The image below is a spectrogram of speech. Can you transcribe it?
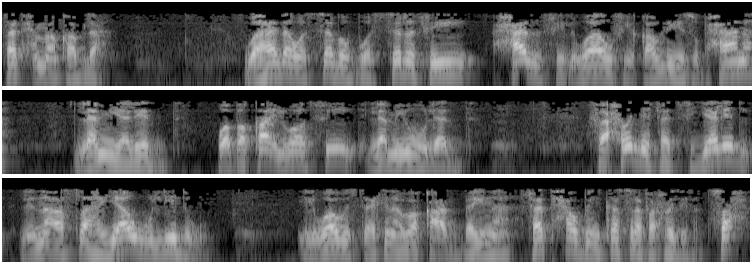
فتح ما قبله وهذا هو السبب والسر في حذف الواو في قوله سبحانه لم يلد وبقاء الواو في لم يولد. فحذفت في يلد لأن أصلها يولد. الواو الساكنة وقعت بين فتحة وبين كسرة فحذفت صح؟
